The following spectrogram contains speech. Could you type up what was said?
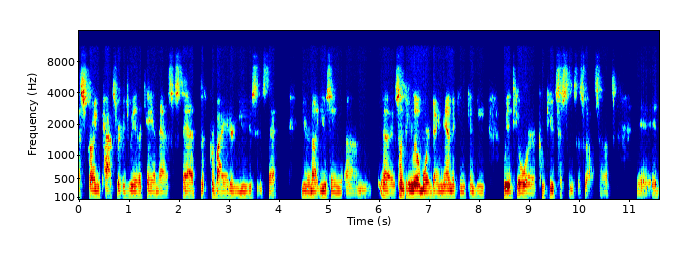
escrowing passwords via the KMS that the provider uses that you're not using um, uh, something a little more dynamic and can be with your compute systems as well. So it,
